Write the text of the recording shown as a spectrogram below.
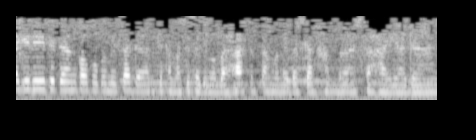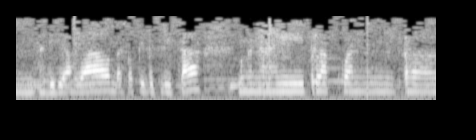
lagi di Titian Kolbu Pemirsa dan kita masih saja membahas tentang membebaskan hamba sahaya. Dan tadi di awal Mbak Sofi bercerita mengenai perlakuan eh,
